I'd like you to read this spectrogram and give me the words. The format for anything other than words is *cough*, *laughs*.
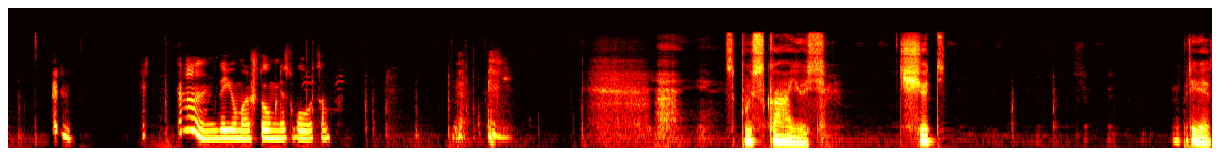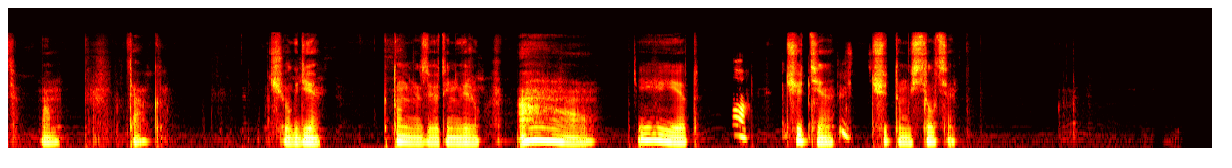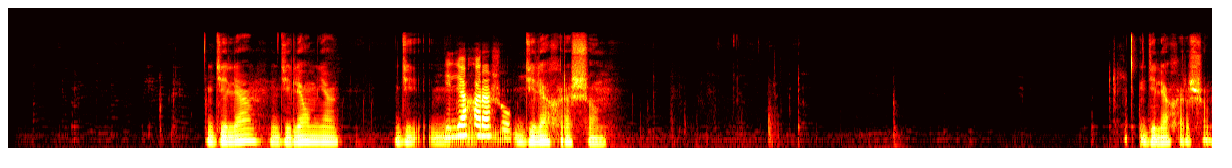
Да ё что у меня с голосом. Спускаюсь. Чё Привет, мам. Так. Чё, где? Кто меня зовет, я не вижу. А, привет. А. Чё тебе? Чё ты там уселся? Деля, деля у меня... де- Деля хорошо. Деля хорошо. Деля хорошо.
